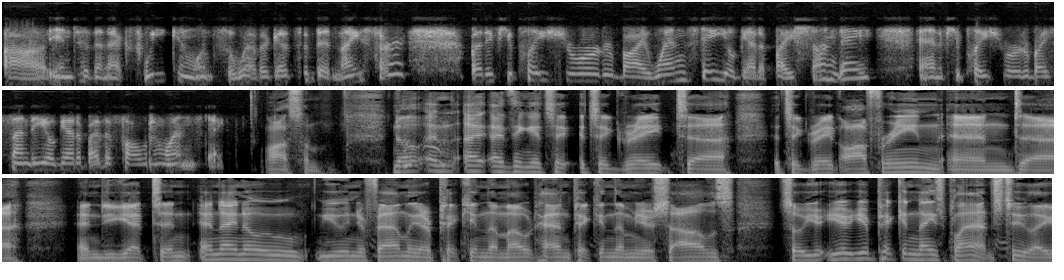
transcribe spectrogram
uh, into the next week and once the weather gets a bit nicer. But if you place your order by Wednesday, you'll get it by Sunday. And if you place your order by Sunday, you'll get it by the following Wednesday. Awesome. No, and I, I think it's a it's a great uh, it's a great offering, and uh, and you get and and I know you and your family are picking them out, hand picking them yourselves. So you're you're, you're picking nice plants too. Like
